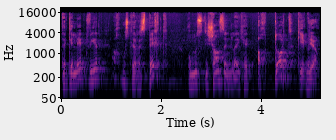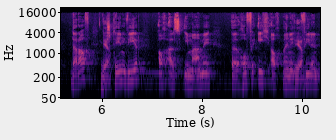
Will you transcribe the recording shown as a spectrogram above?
äh, gelebt wird, auch muss der Respekt und muss die Chancengleichheit auch dort geben. Darauf stehen wir auch als Imame, hoffe ich, auch meine vielen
